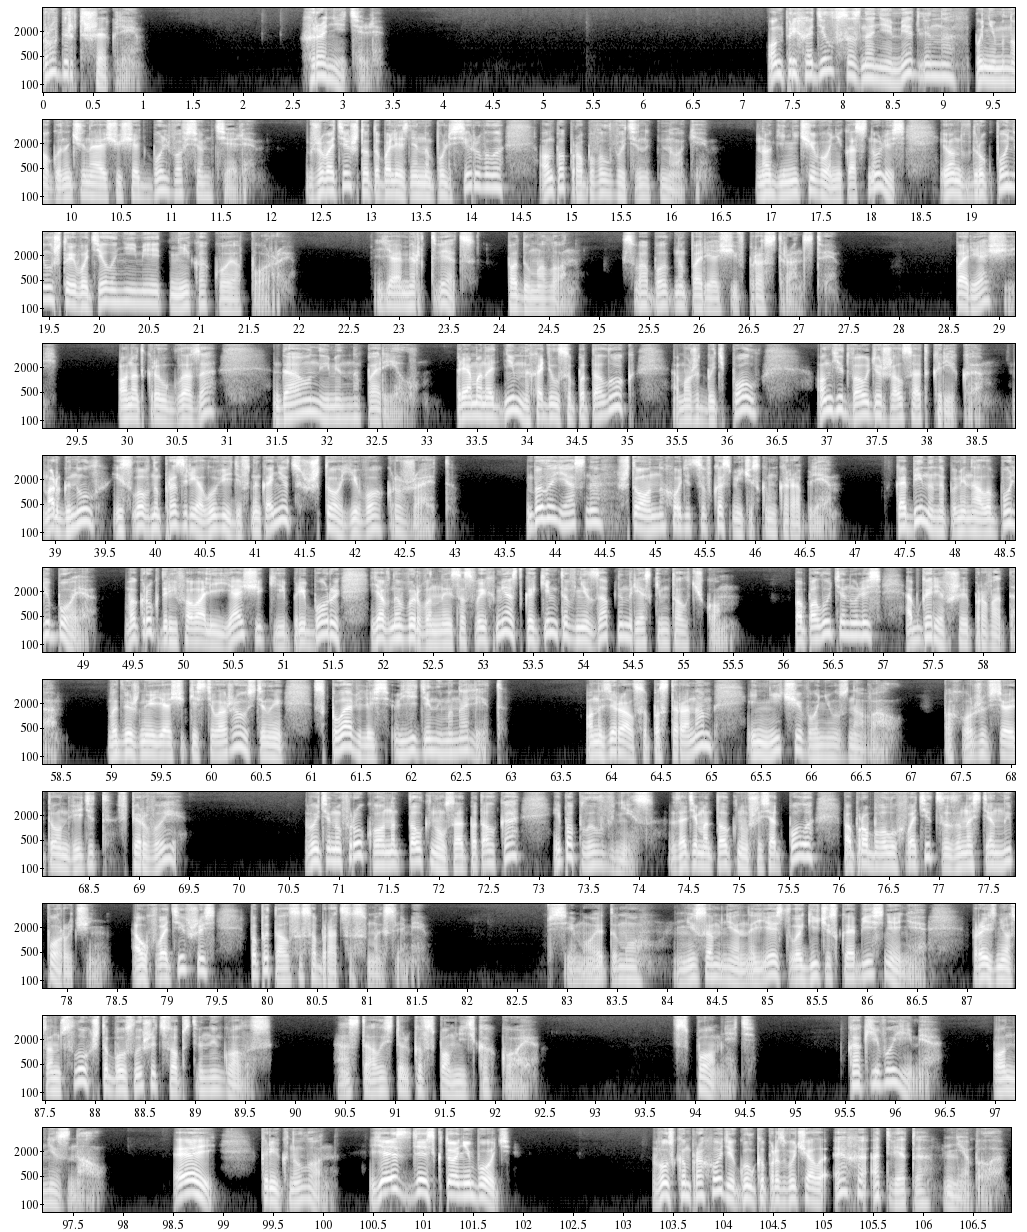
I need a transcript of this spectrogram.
Роберт Шекли. Хранитель. Он приходил в сознание медленно, понемногу начиная ощущать боль во всем теле. В животе что-то болезненно пульсировало, он попробовал вытянуть ноги. Ноги ничего не коснулись, и он вдруг понял, что его тело не имеет никакой опоры. «Я мертвец», — подумал он, свободно парящий в пространстве. Парящий он открыл глаза. Да, он именно парил. Прямо над ним находился потолок, а может быть, пол. Он едва удержался от крика. Моргнул и словно прозрел, увидев, наконец, что его окружает. Было ясно, что он находится в космическом корабле. Кабина напоминала поле боя. Вокруг дрейфовали ящики и приборы, явно вырванные со своих мест каким-то внезапным резким толчком. По полу тянулись обгоревшие провода. Выдвижные ящики стеллажа у стены сплавились в единый монолит. Он озирался по сторонам и ничего не узнавал. Похоже, все это он видит впервые. Вытянув руку, он оттолкнулся от потолка и поплыл вниз. Затем, оттолкнувшись от пола, попробовал ухватиться за настенный поручень, а ухватившись, попытался собраться с мыслями. Всему этому, несомненно, есть логическое объяснение — произнес он вслух, чтобы услышать собственный голос. Осталось только вспомнить, какое. Вспомнить. Как его имя? Он не знал. «Эй!» — крикнул он. «Есть здесь кто-нибудь?» В узком проходе гулко прозвучало эхо, ответа не было.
